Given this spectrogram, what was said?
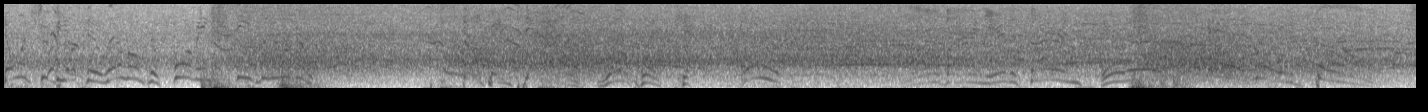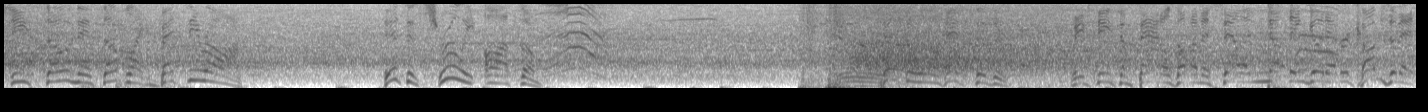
No one should be up there, let alone performing these maneuvers. Stomping down. Well-placed kick. Oh, Byron, you hear the sirens. Here it is. She's sewn this up like Betsy Ross. This is truly awesome. Tilt-a-whirl head scissors. We've seen some battles up in the cell and nothing good ever comes of it.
